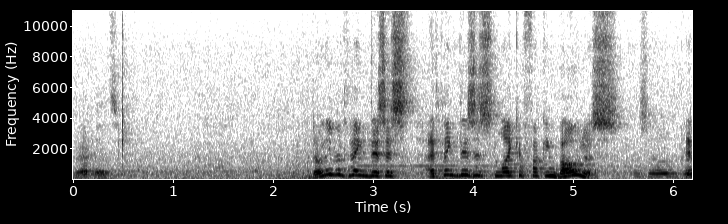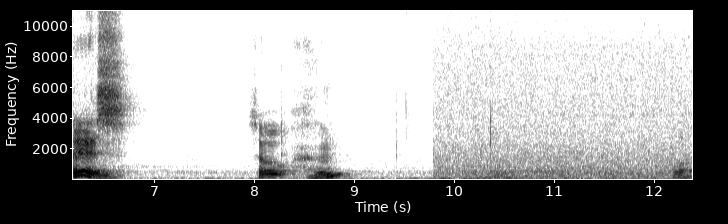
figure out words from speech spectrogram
Grab it. I don't even think this is... I think this is like a fucking bonus. So It is. So? Hold on.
